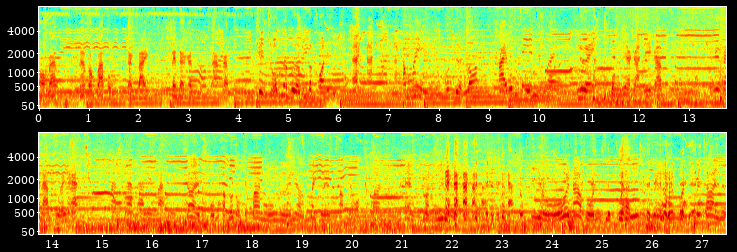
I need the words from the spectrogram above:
ท้องฟ้าโปร่งแจ่มใสเล่นได้กันนะครับชื่นชมและเบื่อพี่ประคอนที่สุดทำให้ทุกคนเดือดร้อนถ่ายไปทุกหลุมทุกไรเหนื่อยผมที่อากาศดีครับวันนี้สนามสวยนะฮะน่าน่าน่าเล่นมากเลยใช่ผมขับรถออกจากบ้านงงเลยเนี่ยไม่เคยขับแล้วออกจากบ้านถนนแห้งเหมือนวันนี้เลยทุกทีโอ้โหหน้าฝนวันนี้วันนี้ไม่ใช่เลย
